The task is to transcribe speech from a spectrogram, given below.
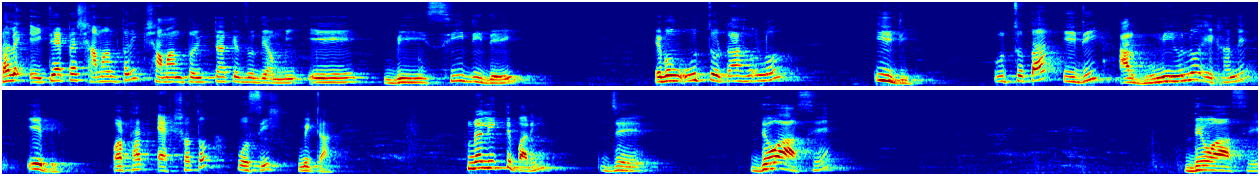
তাহলে এইটা একটা সামান্তরিক, সামান্তরিকটাকে যদি আমি এ বি সি ডি দেই, এবং উচ্চটা হলো ইডি উচ্চতা ইডি আর ভূমি হলো এখানে এবি অর্থাৎ একশত পঁচিশ মিটার। আমরা লিখতে পারি যে দেওয়া আছে দেওয়া আছে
